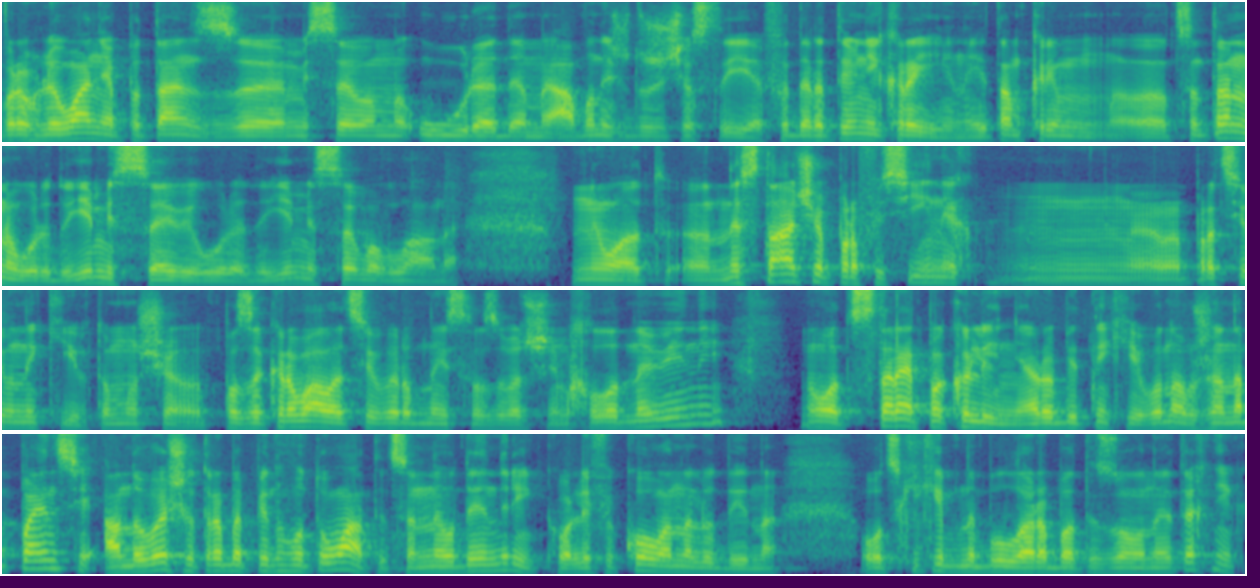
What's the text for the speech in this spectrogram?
врегулювання питань з місцевими урядами, а вони ж дуже часто є федеративні країни. І там, крім е, центрального уряду, є місцеві уряди, є місцева влада. От нестача професійних працівників, тому що позакривали ці виробництва з холодної війни. От старе покоління робітників, воно вже на пенсії, а нове ще треба підготувати. Це не один рік. Кваліфікована людина. От скільки б не було роботизованої техніки,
